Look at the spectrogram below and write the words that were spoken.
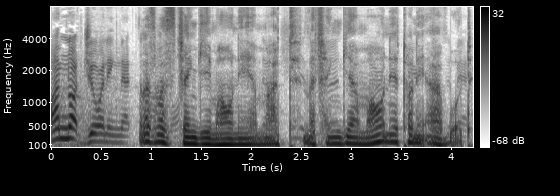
I'm not joining that. Anasema sichangii maoni ya Matt, nachangia maoni ya Tony Abbott.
